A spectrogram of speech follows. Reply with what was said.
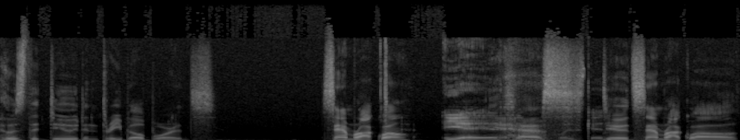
Who's the dude in Three Billboards? Sam Rockwell. Yeah, yeah. Yes, good. dude. Sam Rockwell.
